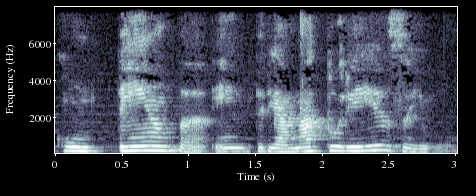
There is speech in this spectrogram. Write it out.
contenda entre a natureza e o homem.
